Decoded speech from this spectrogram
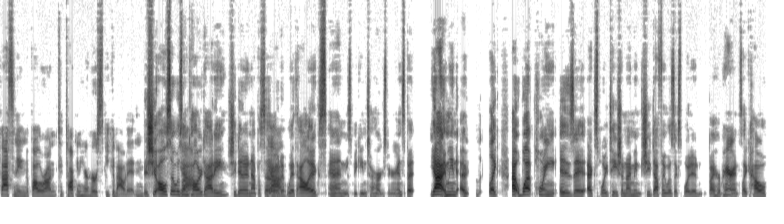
fascinating to follow her on TikTok and hear her speak about it. And She also was on Yeah. Call Her Daddy. She did an episode Yeah. with Alex and speaking to her experience. But yeah, I mean, uh, like, at what point is it exploitation? I mean, she definitely was exploited by her parents. Like, how?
